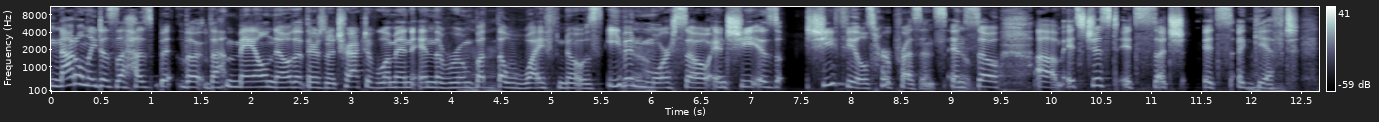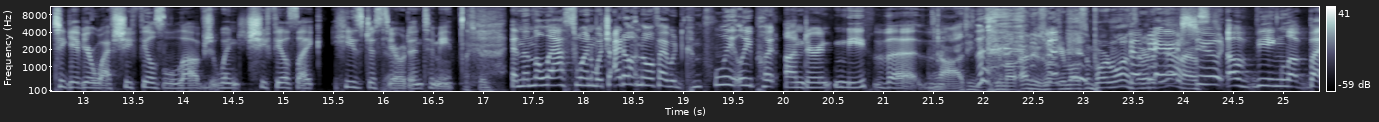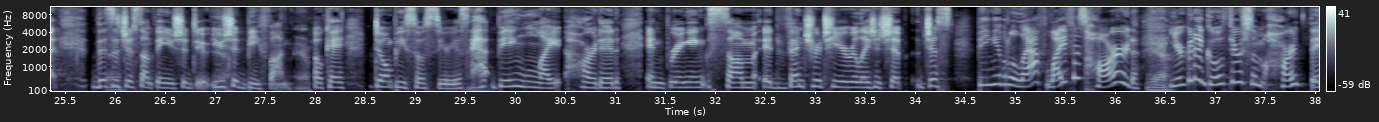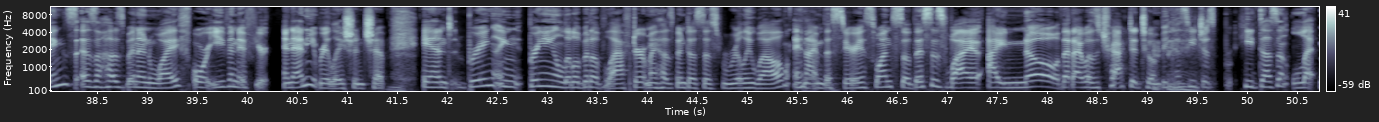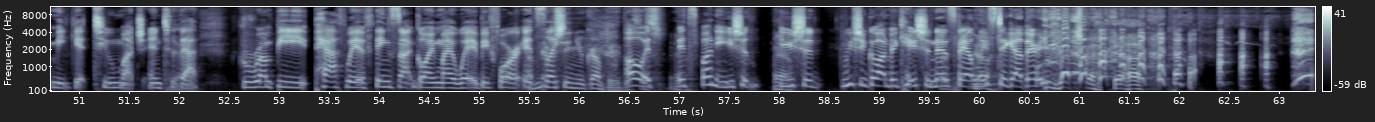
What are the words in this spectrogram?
not only does the husband, the, the male know that there's an attractive woman in the room, but the wife knows even Mm-hmm. Yeah. more so. And she is, she feels her presence. And Yep. so um, it's just, it's such, it's Mm-hmm. a gift to give your wife. She feels loved when she feels like he's just zeroed into me. That's good. And then the last one, which I don't know if I would completely put underneath the, No, I think these are, mo- I think these are one of your most important ones. the be parachute of being loved. But this is just something you should do. You should be fun. Yeah. Okay. Don't be so serious. Ha- being lighthearted and bringing some adventure to your relationship, just being able to laugh. Life is hard. Yeah. You're going to go through some hard things as a husband and wife, or even if you're in any relationship. Mm. And bringing bringing a little bit of laughter. My husband does this really well, and I'm the serious one. So this is why I know that I was attracted to him because he just he doesn't let me get too much into Yeah. that grumpy pathway of things not going my way before it's I've never like seen you grumpy. This oh is- it's it's funny you should Yeah. you should we should go on vacation as families together yeah.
